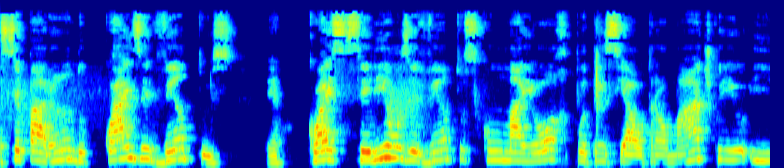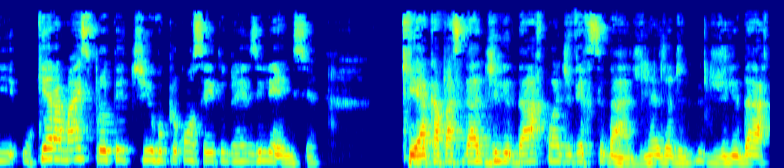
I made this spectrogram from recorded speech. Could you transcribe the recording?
separando quais eventos quais seriam os eventos com maior potencial traumático e, e o que era mais protetivo para o conceito de resiliência, que é a capacidade de lidar com a diversidade, né? de, de lidar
